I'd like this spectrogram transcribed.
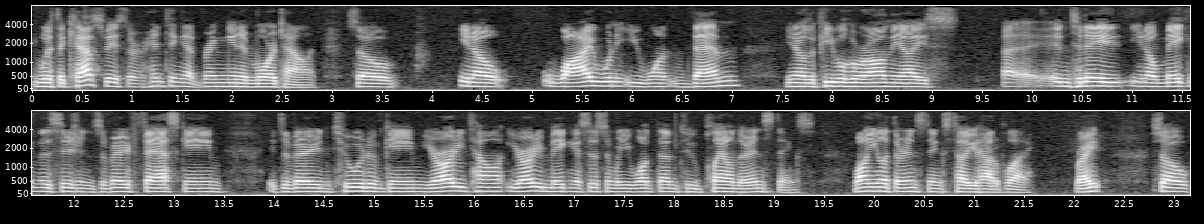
with the cap space they're hinting at bringing in more talent. So, you know, why wouldn't you want them, you know, the people who are on the ice uh, in today, you know, making the decisions? It's a very fast game. It's a very intuitive game. You're already telling, you're already making a system where you want them to play on their instincts. Why don't you let their instincts tell you how to play, right? So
